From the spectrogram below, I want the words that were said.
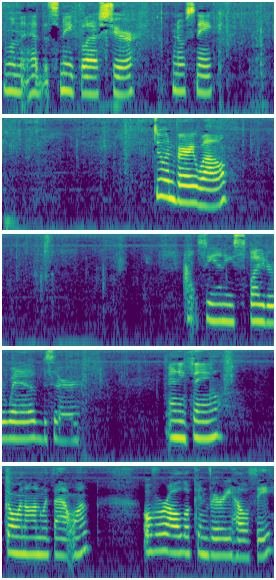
the one that had the snake last year. No snake. Doing very well. Don't see any spider webs or anything going on with that one. Overall looking very healthy.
